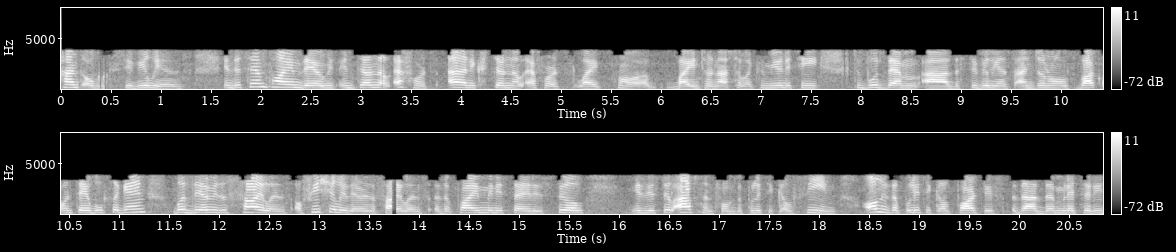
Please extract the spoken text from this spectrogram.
handed over to civilians. In the same time, there is internal efforts and external efforts like uh, by international community to put them, uh, the civilians and generals, back on tables again. But there is a silence. Officially, there is a silence. The prime minister is still is still absent from the political scene. Only the political parties that the military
